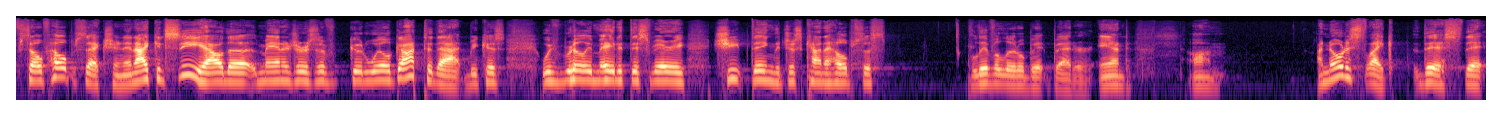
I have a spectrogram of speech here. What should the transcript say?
self help section. And I could see how the managers of Goodwill got to that because we've really made it this very cheap thing that just kind of helps us live a little bit better. And um, I noticed like this that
